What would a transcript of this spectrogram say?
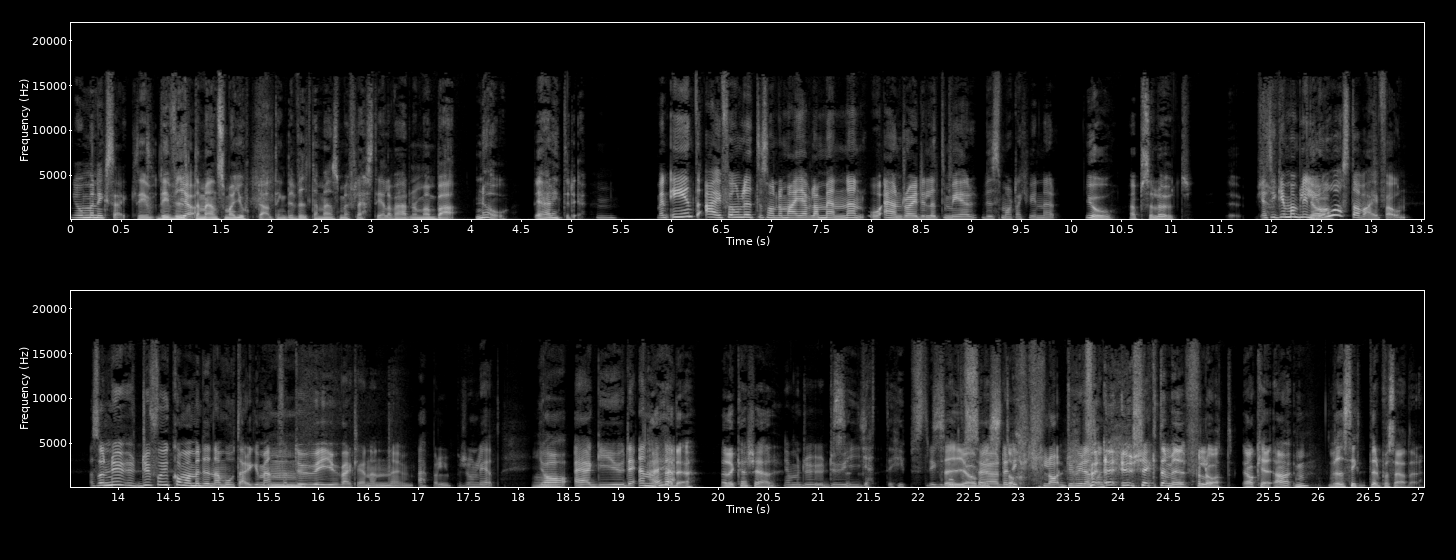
Jo men exakt. Det är, det är vita Ja. män som har gjort allting, det är vita män som är flest i hela världen och man bara, no, det här är inte det. Men är inte iPhone lite som de här jävla männen och Android är lite mer vi smarta kvinnor? Jo, absolut. Jag tycker man blir Ja. låst av iPhone. Alltså nu, du får ju komma med dina motargument Mm. för att du är ju verkligen en eh, Apple-personlighet. Mm. Jag äger ju det enda... Är jag det? Ja, det kanske jag är. Ja, men du, du är jättehipstrig, Säger jag på blir Söder. Det är klart, du är den som... Eh, ursäkta mig, förlåt. Okej, ja, mm. vi sitter på Söder.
